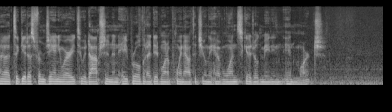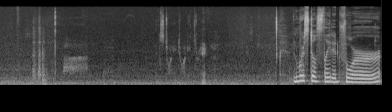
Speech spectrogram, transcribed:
uh, to get us from January to adoption in April, but I did want to point out that you only have one scheduled meeting in March. It's 2023. And we're still slated for,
